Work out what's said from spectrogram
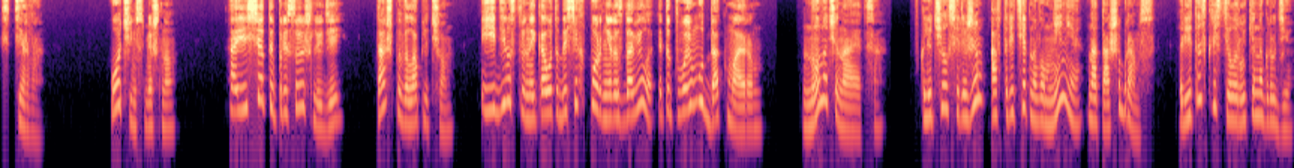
Стерва. Очень смешно. А еще ты прессуешь людей. Таш повела плечом. Единственный, кого ты до сих пор не раздавила, это твой мудак Майрон. Ну, начинается. Включился режим авторитетного мнения Наташи Брамс. Рита скрестила руки на груди.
